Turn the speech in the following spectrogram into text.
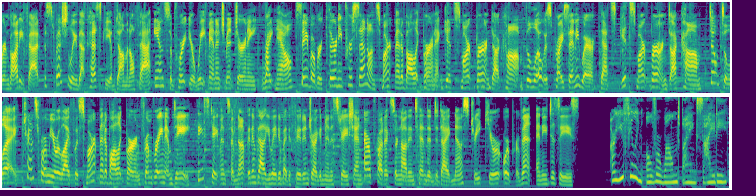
stubborn body fat, especially that pesky abdominal fat, and support your weight management journey. Right now, save over 30% on Smart Metabolic Burn at GetSmartBurn.com. The lowest price anywhere. That's GetSmartBurn.com. Don't delay. Transform your life with Smart Metabolic Burn from BrainMD. These statements have not been evaluated by the Food and Drug Administration. Our products are not intended to diagnose, treat, cure, or prevent any disease. Are you feeling overwhelmed by anxiety,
